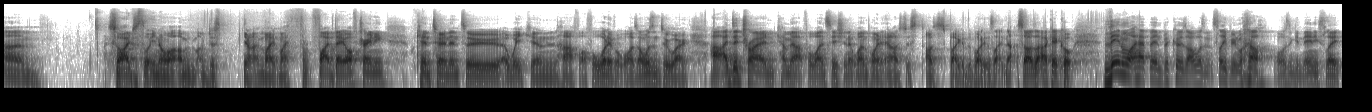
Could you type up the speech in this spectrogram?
Um, so I just thought, you know what, I'm I'm just you know my my five day off training can turn into a week and half off or whatever it was. I wasn't too worried. Uh, I did try and come out for one session at one point and I was just, I was just buggered. The body was like, nah. So I was like, okay, cool. Then what happened, because I wasn't sleeping well, I wasn't getting any sleep,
